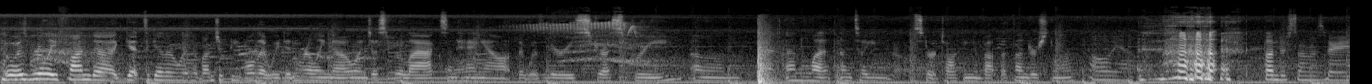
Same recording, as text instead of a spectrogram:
it was really fun to get together with a bunch of people that we didn't really know and just relax and hang out. That was very stress free. Um, unless, until you start talking about the thunderstorm. Oh yeah, thunderstorm was very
